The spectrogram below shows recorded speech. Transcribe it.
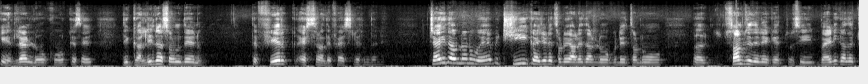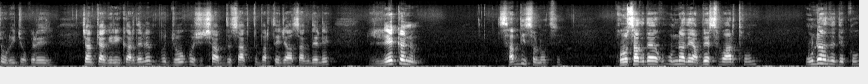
ਘੇਰ ਲੈਣ ਲੋਕ ਹੋਰ ਕਿਸੇ ਦੀ ਗੱਲ ਹੀ ਨਾ ਸੁਣ ਦੇਣ ਤੇ ਫਿਰ ਇਸ ਤਰ੍ਹਾਂ ਦੇ ਫੈਸਲੇ ਹੁੰਦੇ ਨੇ। ਚਾਹੀਦਾ ਉਹਨਾਂ ਨੂੰ ਇਹ ਵੀ ਠੀਕ ਹੈ ਜਿਹੜੇ ਤੁਹਾਡੇ ਆਲੇ ਦਾਲੇ ਲੋਕ ਨੇ ਤੁਹਾਨੂੰ ਅਹ, ਸਮਝਦੇ ਨੇ ਕਿ ਤੁਸੀਂ ਮੈਂ ਨਹੀਂ ਕਹਿੰਦਾ ਝੋਲੀ ਚੁੱਕਣੇ ਚਮਚਾਗਿਰੀ ਕਰਦੇ ਨੇ ਜੋ ਕੁਝ ਸ਼ਬਦ ਸਖਤ ਵਰਤੇ ਜਾ ਸਕਦੇ ਨੇ ਲੇਕਿਨ ਸਭ ਦੀ ਸੁਣੋ ਤੁਸੀਂ। ਹੋ ਸਕਦਾ ਉਹਨਾਂ ਦੇ ਆਪਦੇ ਸਵਾਰਥ ਹੋਣ। ਉਹਨਾਂ ਦੇ ਦੇਖੋ,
